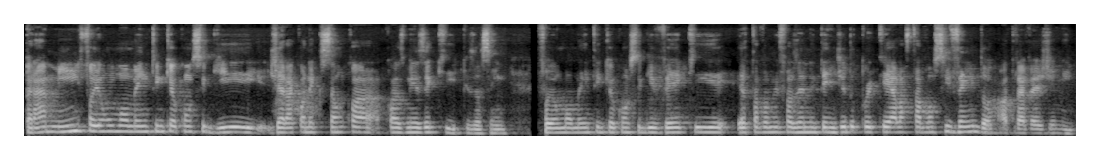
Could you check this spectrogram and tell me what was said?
para mim, foi um momento em que eu consegui gerar conexão com, a, com as minhas equipes, assim. Foi um momento em que eu consegui ver que eu estava me fazendo entendido porque elas estavam se vendo através de mim.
